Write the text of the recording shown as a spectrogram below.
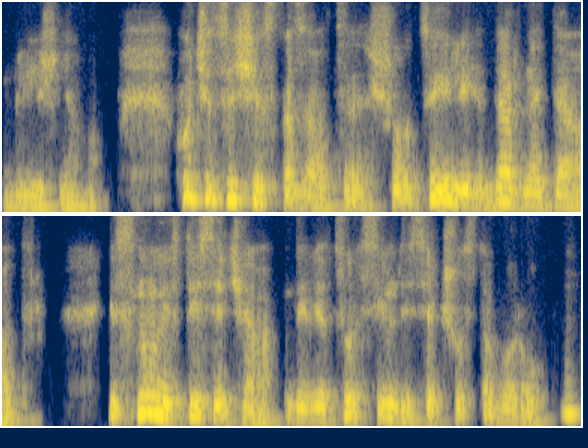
ближнього. Хочеться ще сказати, що цей легендарний театр існує з 1976 року.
